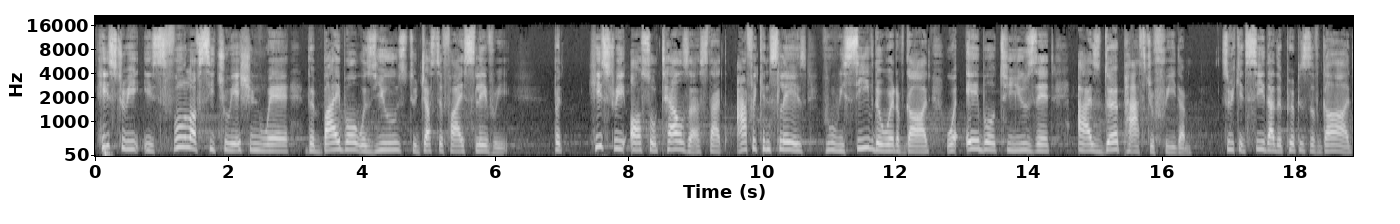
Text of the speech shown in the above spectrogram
History is full of situations where the Bible was used to justify slavery. History also tells us that African slaves who received the Word of God were able to use it as their path to freedom. So we can see that the purpose of God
